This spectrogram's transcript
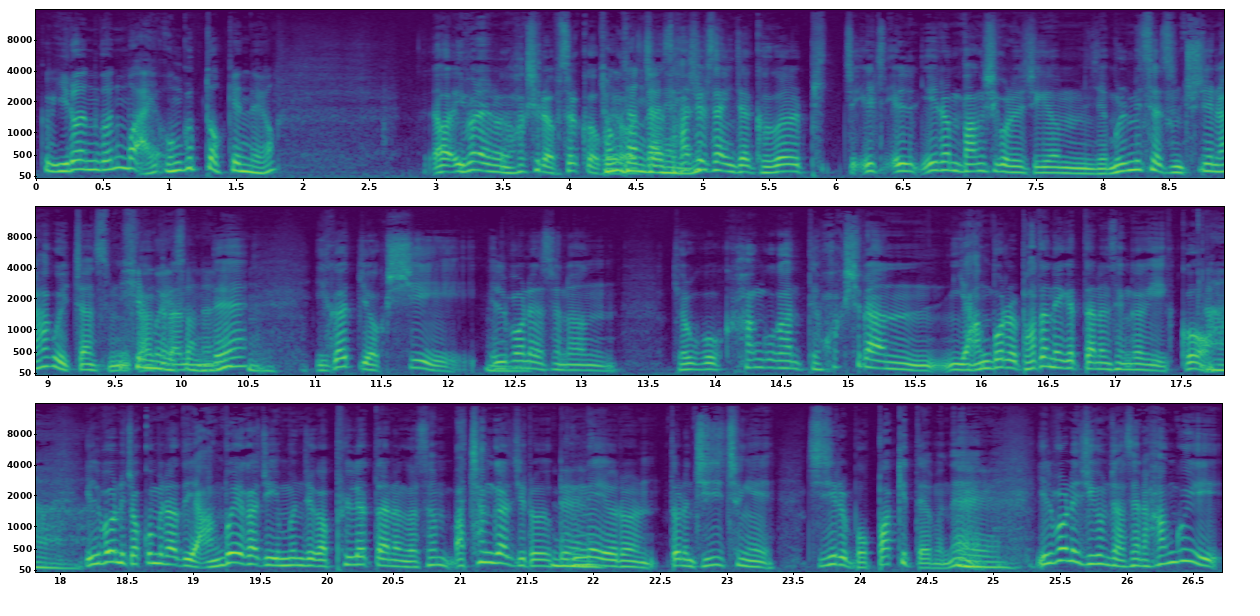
그럼 이런 건 뭐 아예 언급도 없겠네요. 어, 이번에는 확실히 없을 거고요. 사실상 이제 그걸 피, 이런 방식으로 지금 이제 물밑에서는 추진을 하고 있지 않습니까? 실무에서는. 그런데 음. 이것 역시 일본에서는 음. 결국 한국한테 확실한 양보를 받아내겠다는 생각이 있고 아. 일본이 조금이라도 양보해가지고 이 문제가 풀렸다는 것은 마찬가지로 네. 국내 여론 또는 지지층의 지지를 못 받기 때문에 네. 일본의 지금 자세는 한국이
